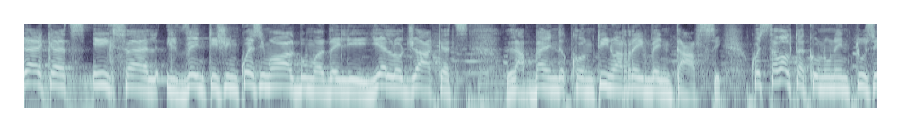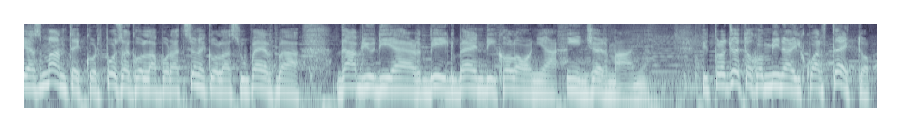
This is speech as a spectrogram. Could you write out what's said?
Jackets XL, il 25 album degli Yellow Jackets, la band continua a reinventarsi, questa volta con un'entusiasmante e corposa collaborazione con la superba WDR Big Band di Colonia in Germania. Il progetto combina il quartetto,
